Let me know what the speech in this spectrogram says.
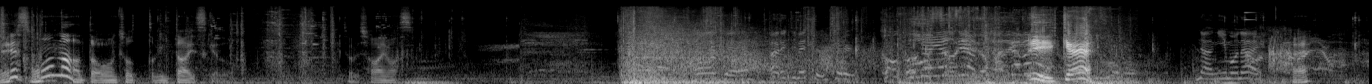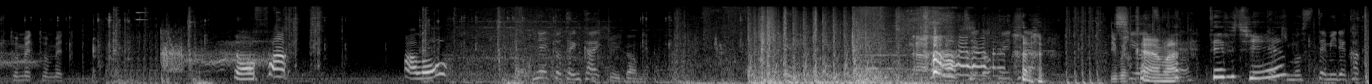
えー、そんなんだった？らちょっと見たいですけど。それシャワーいます。オーケーアルティメット受けるここが奴らの墓場いけ何もないえ？Two mid, two mid. The fuck? Hello? ネット展開. 地獄行きだ まってるじゃん敵も捨て身で確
